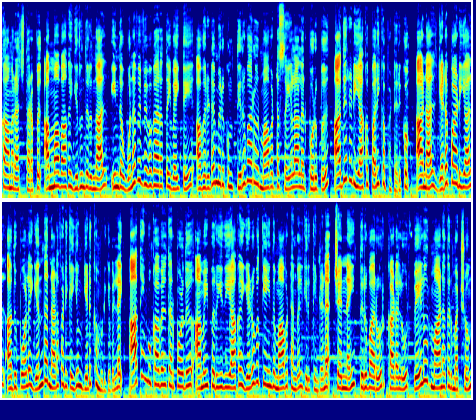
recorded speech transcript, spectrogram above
காமராஜ் தரப்பு. அம்மாவாக இருந்திருந்தால் இந்த உணவு விவகாரத்தை வைத்தே அவரிடம் இருக்கும் திருவாரூர் மாவட்ட செயலாளர் பொறுப்பு அதிரடியாக பறிக்கப்பட்டிருக்கும். ஆனால் எடப்பாடியால் அதுபோல எந்த நடவடிக்கையும் எடுக்க முடியவில்லை. அதிமுகவில் தற்போது அமைப்பு ரீதியாக எழுபத்தி ஐந்து மாவட்டங்கள் இருக்கின்றன. சென்னை திருவாரூர் கடலூர் வேலூர் மாநகர் மற்றும்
